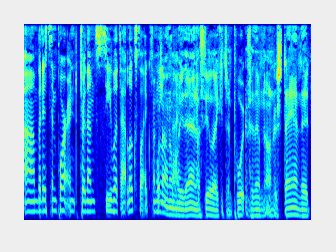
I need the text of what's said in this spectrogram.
um, but it's important for them to see what that looks like from well, the not inside. only that i feel like it's important for them to understand that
